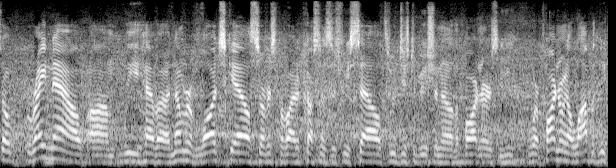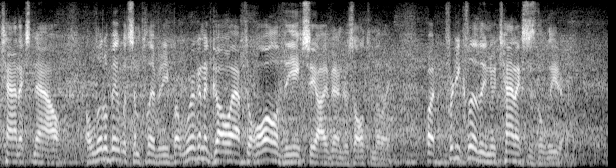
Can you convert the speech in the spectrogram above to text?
So right now, um, we have a number of large-scale service provider customers that we sell through distribution and other partners. Mm -hmm. We're partnering a lot with Nutanix now, a little bit with SimpliVity, but we're going to go after all of the HCI vendors ultimately. But pretty clearly, Nutanix is the leader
